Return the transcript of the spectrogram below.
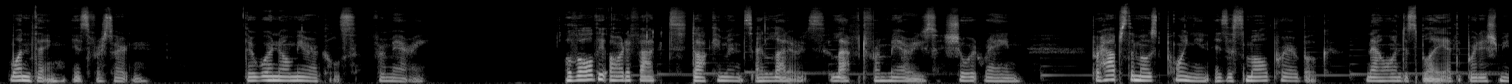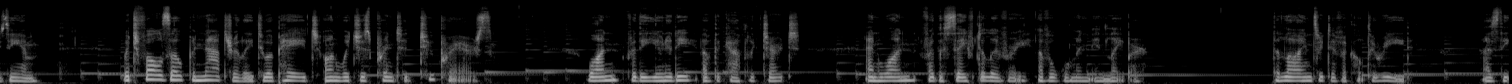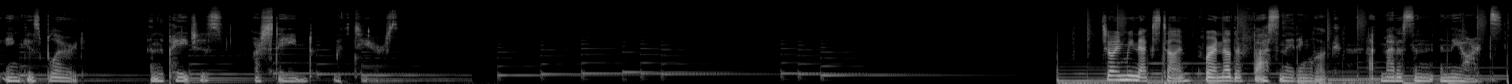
One thing is for certain there were no miracles for Mary. Of all the artifacts, documents, and letters left from Mary's short reign, perhaps the most poignant is a small prayer book now on display at the British Museum, which falls open naturally to a page on which is printed two prayers one for the unity of the Catholic Church, and one for the safe delivery of a woman in labor. The lines are difficult to read, as the ink is blurred and the pages are stained with tears. Join me next time for another fascinating look at medicine in the arts.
